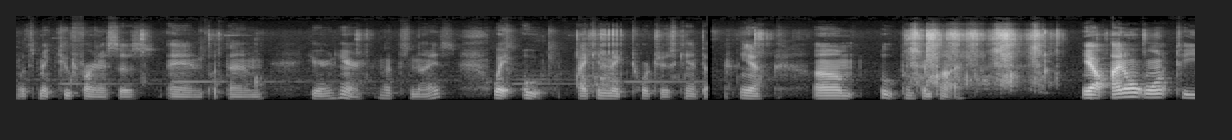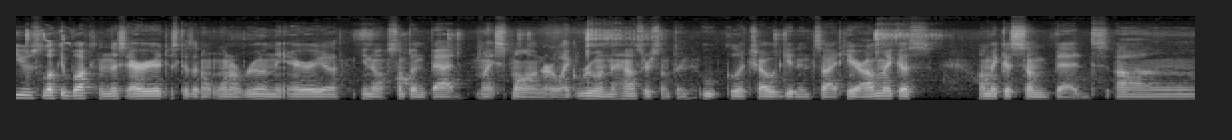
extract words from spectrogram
let's make two furnaces and put them here and here. That's nice. Wait, oh, I can make torches, can't I? Yeah. Um, ooh, pumpkin pie. Yeah, I don't want to use lucky blocks in this area just because I don't want to ruin the area. You know, something bad might spawn or like ruin the house or something. Ooh, glitch! I would get inside here. I'll make us, I'll make us some beds. Um,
